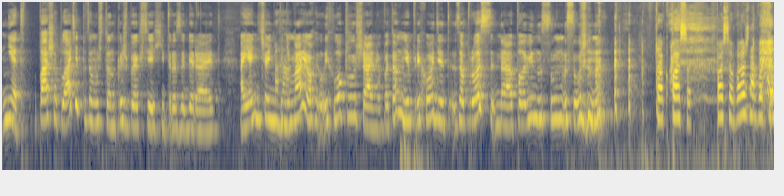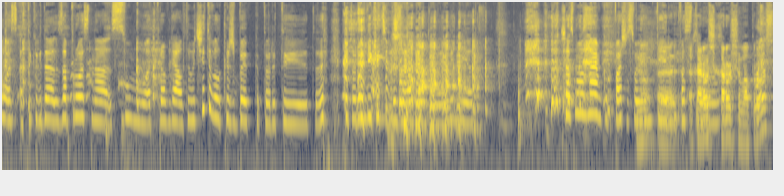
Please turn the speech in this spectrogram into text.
Нет, Паша платит, потому что он кэшбэк себе хитро забирает. а я ничего не Ага. понимаю и хлопаю ушами. Потом мне приходит запрос на половину суммы с ужина. Так, Паша, Паша, важный вопрос. А ты когда запрос на сумму отправлял, ты учитывал кэшбэк, который ты, это, который Лика тебе заработала или нет? Сейчас мы узнаем, как Паша свою Ну, империю э, построил. хороший, хороший вопрос.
